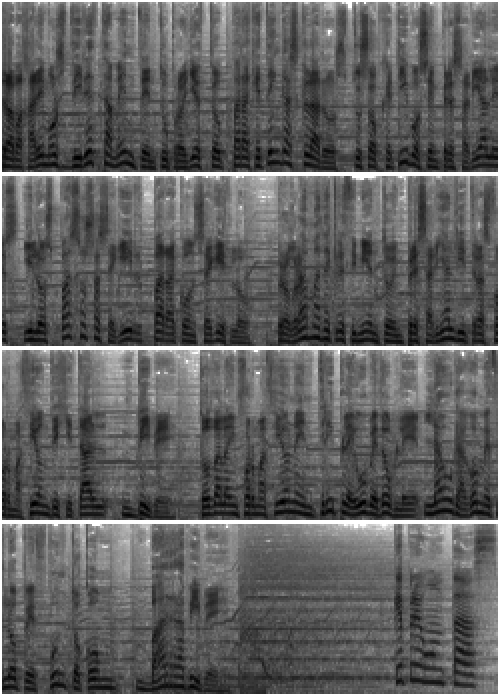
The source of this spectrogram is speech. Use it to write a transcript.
Trabajaremos directamente en tu proyecto para que tengas claros tus objetivos empresariales y los pasos a seguir para conseguirlo. Programa de crecimiento empresarial y transformación digital Vive. Toda la información en www.lauragomezlopez.com barra vive. ¿Qué preguntas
